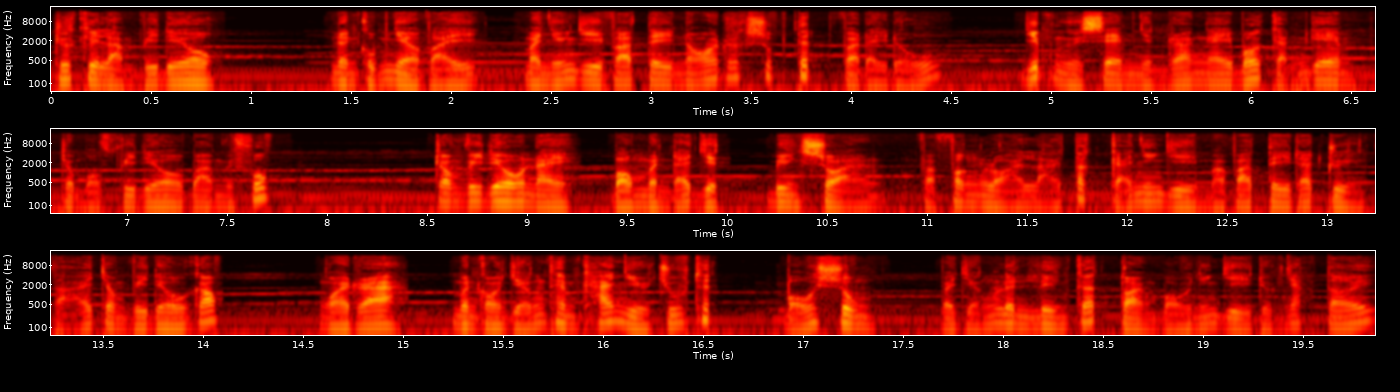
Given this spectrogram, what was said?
trước khi làm video. Nên cũng nhờ vậy mà những gì Vati nói rất xúc tích và đầy đủ, giúp người xem nhìn ra ngay bối cảnh game trong một video 30 phút. Trong video này, bọn mình đã dịch, biên soạn và phân loại lại tất cả những gì mà Vati đã truyền tải trong video gốc. Ngoài ra, mình còn dẫn thêm khá nhiều chú thích, bổ sung và dẫn link liên kết toàn bộ những gì được nhắc tới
